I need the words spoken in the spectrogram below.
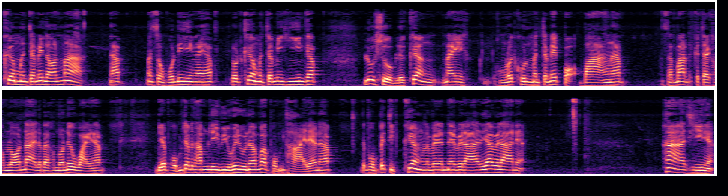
เครื่องมันจะไม่ร้อนมากนะครับ มันส่งผลดียังไงครับรถเครื่องมันจะไม่ฮีนครับ ลูกสูบหรือเครื่องในของรถคุณมันจะไม่เปราะบางนะครับ สามารถกระจายความร้อนได้ระบายความร้อนได้ไวนะครับ เดี๋ยวผมจะไปทำรีวิวให้ดูนะว่าผมถ่ายแล้วนะครับแล้วผมไปติดเครื่องในเวลาระยะเวลาเนี่ยห้านาทีเนี่ย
